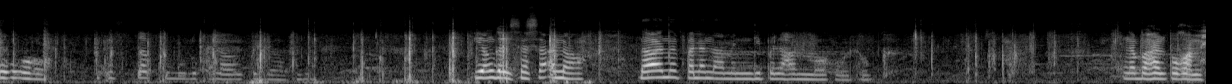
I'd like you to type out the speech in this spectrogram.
Oo. Stop, tumulo pa lang ito gabi. Yan, guys. Nasa ano, naanan pala namin, hindi pala kami mahulog. Kinabahan po kami.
